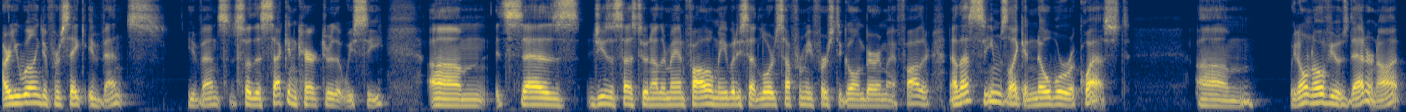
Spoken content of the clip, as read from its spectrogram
are you willing to forsake events? Events. So the second character that we see, um, it says Jesus says to another man, "Follow me," but he said, "Lord, suffer me first to go and bury my father." Now that seems like a noble request. Um, we don't know if he was dead or not.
